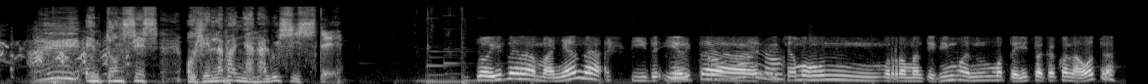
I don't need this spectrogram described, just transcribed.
Entonces, hoy en la mañana lo hiciste. Lo hice en la mañana y, de- y ahorita echamos un romanticismo en un motelito acá con la otra.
